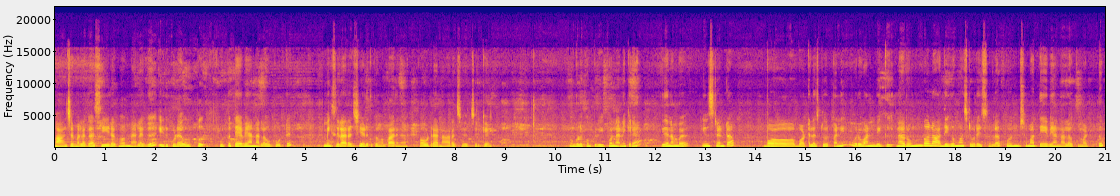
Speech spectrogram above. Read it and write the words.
காஞ்ச மிளகாய் சீரகம் மிளகு இது கூட உப்பு. உப்பு தேவையான அளவு போட்டு மிக்சியில் அரைச்சி எடுத்துக்கோங்க பாருங்கள் பவுடராக நான் அரைச்சி வச்சுருக்கேன். உங்களுக்கும் பிடிக்கும்னு நினைக்கிறேன். இதை நம்ம இன்ஸ்டண்ட்டாக பா பாட்டிலை ஸ்டோர் பண்ணி ஒரு ஒன் வீக்கு நான் ரொம்பலாம் அதிகமாக ஸ்டோரேஜ் சொல்ல கொஞ்சமாக தேவையான அளவுக்கு மட்டும்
